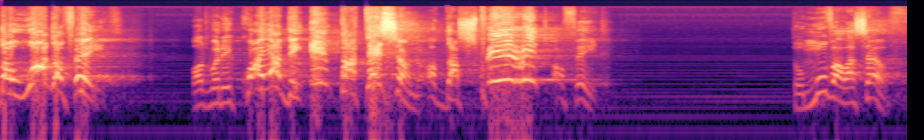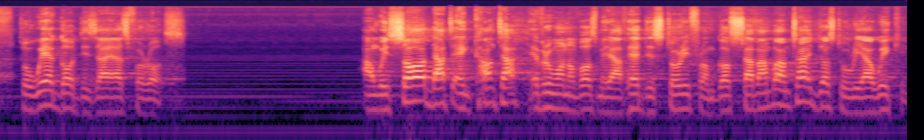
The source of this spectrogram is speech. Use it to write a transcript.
The word of faith. But we require the impartation of the spirit of faith to move ourselves to where God desires for us. And we saw that encounter. Every one of us may have heard the story from God's servant, but I'm trying just to reawaken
